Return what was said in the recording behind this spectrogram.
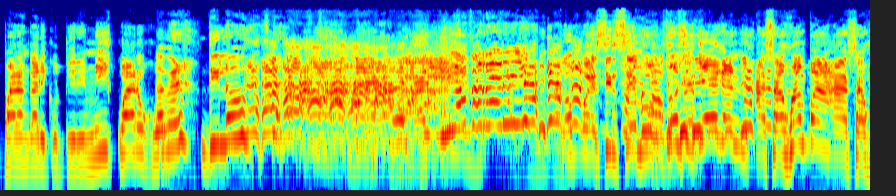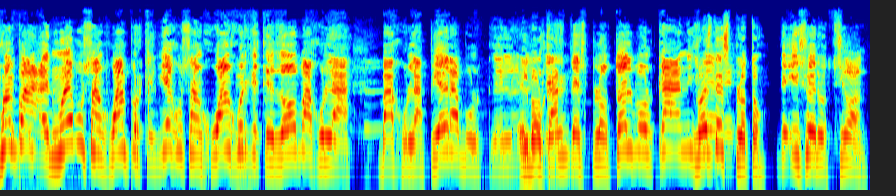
Parangaricutirimícuaro. ju- A ver, dilo. Ay, No puede decir Semos. Entonces llegan a San Juan, pa- a San Juan, para el nuevo San Juan, porque el viejo San Juan fue el que quedó bajo la, bajo la piedra. El volcán. des- explotó el volcán. No es desplotó. de- hizo erupción.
